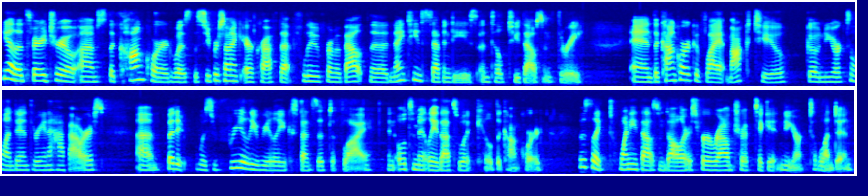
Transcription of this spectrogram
Yeah, that's very true. Um, so the Concorde was the supersonic aircraft that flew from about the 1970s until 2003. And the Concorde could fly at Mach 2, go New York to London, three and a half hours. Um, but it was really, really expensive to fly. And ultimately, that's what killed the Concorde. It was like $20,000 for a round trip ticket New York to London.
